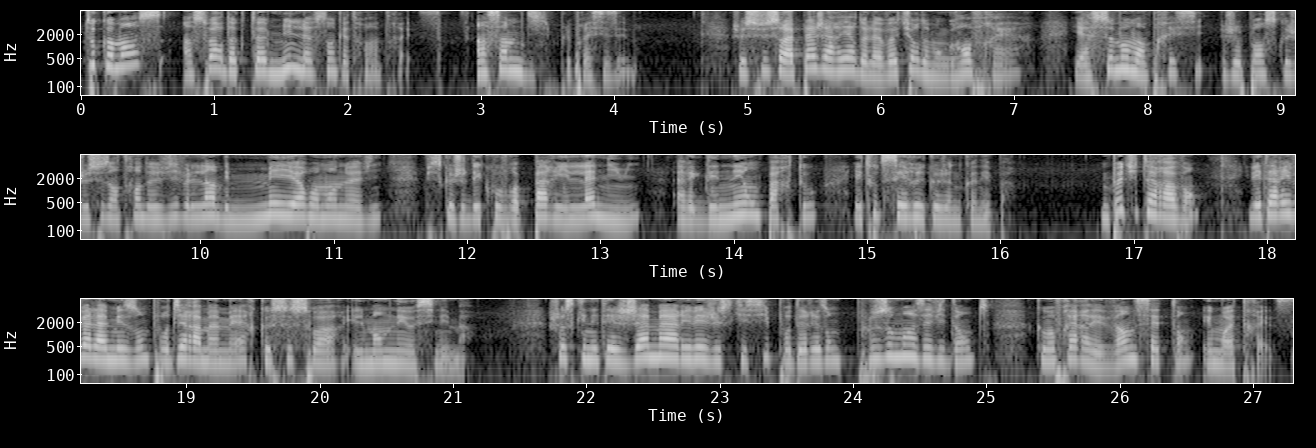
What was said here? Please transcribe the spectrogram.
Tout commence un soir d'octobre 1993, un samedi plus précisément. Je suis sur la plage arrière de la voiture de mon grand frère, et à ce moment précis, je pense que je suis en train de vivre l'un des meilleurs moments de ma vie, puisque je découvre Paris la nuit, avec des néons partout et toutes ces rues que je ne connais pas. Une petite heure avant, il est arrivé à la maison pour dire à ma mère que ce soir, il m'emmenait au cinéma. Chose qui n'était jamais arrivée jusqu'ici pour des raisons plus ou moins évidentes que mon frère avait 27 ans et moi 13,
